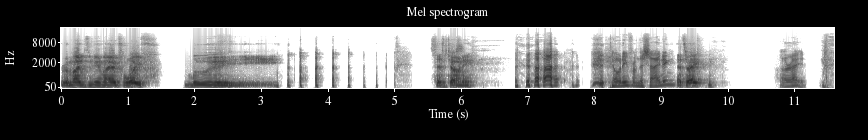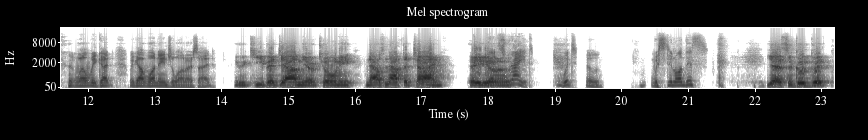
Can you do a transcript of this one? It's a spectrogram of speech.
Reminds me of my ex-wife. Boy. Says Tony. Tony from The Shining. That's right. All right. well, we got we got one angel on our side. You keep it down there, Tony. Now's not the time. Hey, That's uh, right. What? Oh, we're still on this. yeah, it's a good bit.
